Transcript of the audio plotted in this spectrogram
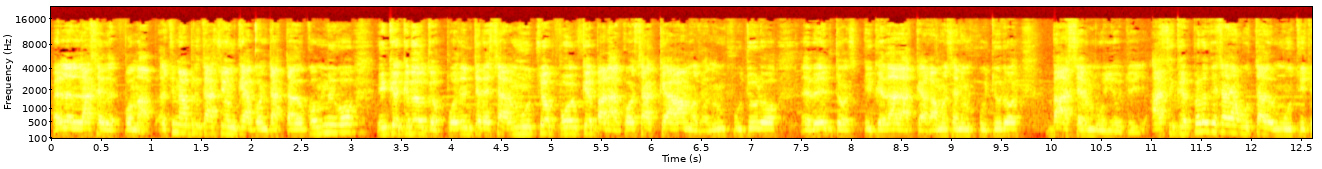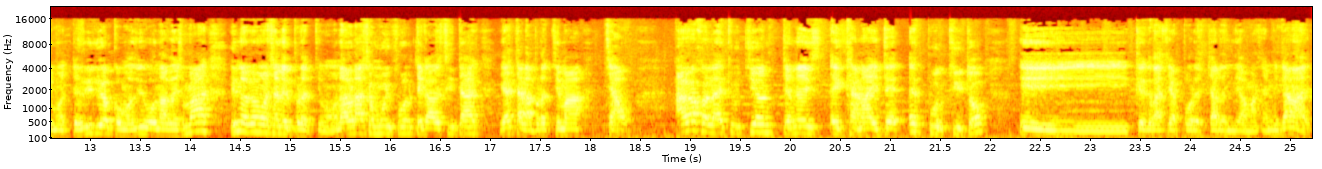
el enlace de SpawnUp. Es una aplicación que ha contactado conmigo y que creo que os puede interesar mucho porque para cosas que hagamos en un futuro, y quedadas que hagamos en un futuro, va a ser muy útil. Así que espero que os haya gustado muchísimo este vídeo, como digo una vez más, y nos vemos en el próximo. Un abrazo muy fuerte, cabecitas, y hasta la próxima. Chao. Abajo en la descripción tenéis el canal de Expulsito y que gracias por estar un día más en mi canal.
